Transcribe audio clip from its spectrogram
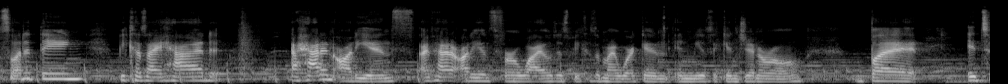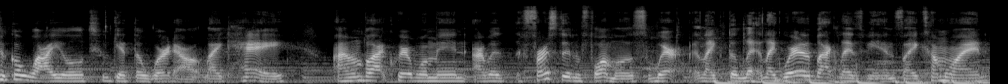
sort of thing because I had I had an audience. I've had an audience for a while just because of my work in, in music in general. But it took a while to get the word out like hey i'm a black queer woman i would first and foremost where like the like where are the black lesbians like come on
